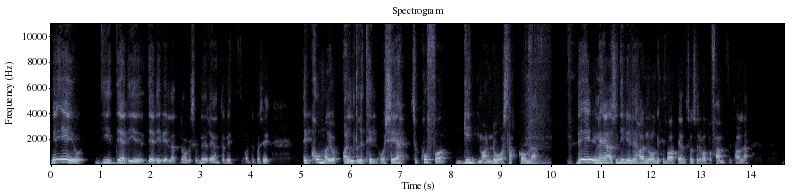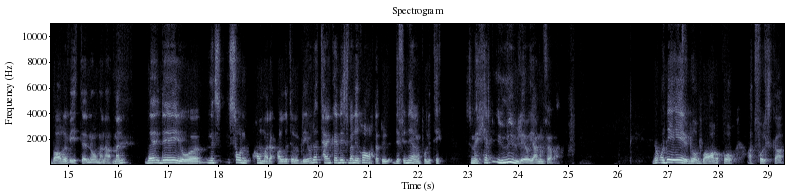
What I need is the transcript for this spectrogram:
Det er jo de, det, de, det, de, vil at Norge skal bli rent og hvitt, holdt jeg på å si. Det kommer jo aldri til å skje. Så hvorfor gidder man da å snakke om det? det er jo altså, de vil ha Norge tilbake igjen sånn som det var på 50-tallet. Bare hvite nordmenn her. Men det, det, er jo, men Sånn kommer det aldri til å bli. og da tenker jeg Det er så veldig rart at du definerer en politikk som er helt umulig å gjennomføre. Og Det er jo da bare for at folk skal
